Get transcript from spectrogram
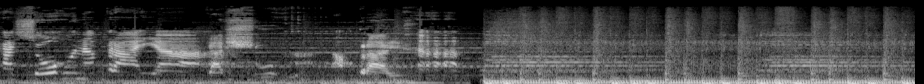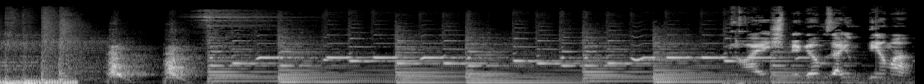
Cachorro na praia. Cachorro na praia. pegamos aí um tema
